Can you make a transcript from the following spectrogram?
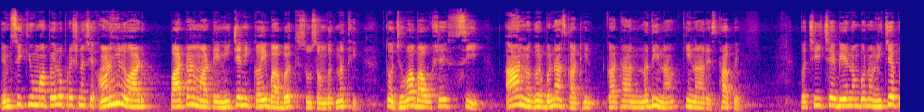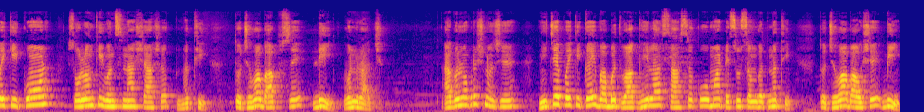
એમસીક્યુમાં પહેલો પ્રશ્ન છે અણહિલવાડ પાટણ માટે નીચેની કઈ બાબત સુસંગત નથી? તો જવાબ આવશે સી. આ નગર બનાસકાંઠી કાંઠા નદીના કિનારે સ્થાપેલ. પછી છે બે નંબરનો નીચે પૈકી કોણ? સોલંકી વંશના શાસક નથી. તો જવાબ આપશે ડી, વનરાજ. આગળનો પ્રશ્ન છે, નીચે પૈકી કઈ બાબત વાઘેલા શાસકો માટે સુસંગત નથી? તો જવાબ આવશે બી,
